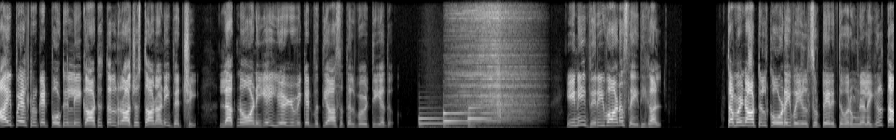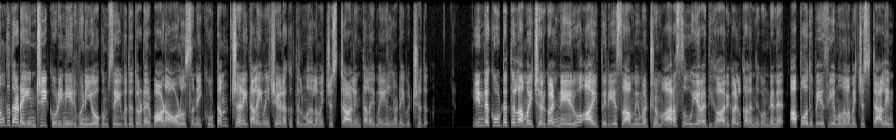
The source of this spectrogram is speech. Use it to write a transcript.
ஐபிஎல் கிரிக்கெட் போட்டி லீக் ஆட்டத்தில் ராஜஸ்தான் அணி வெற்றி. லக்னோ அணியை ஏழு விக்கெட் வித்தியாசத்தில் வீழ்த்தியது. இனி விரிவான செய்திகள். தமிழ்நாட்டில் கோடை வெயில் சுட்டெரித்து வரும் நிலையில் தங்கு தடையின்றி குடிநீர் விநியோகம் செய்வது தொடர்பான ஆலோசனைக் கூட்டம் சென்னை தலைமைச் செயலகத்தில் முதலமைச்சர் ஸ்டாலின் தலைமையில் நடைபெற்றது. இந்த கூட்டத்தில் அமைச்சர்கள் நேரு ஐ. பெரியசாமி மற்றும் அரசு உயரதிகாரிகள் கலந்து கொண்டனர். அப்போது பேசிய முதலமைச்சர் ஸ்டாலின்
